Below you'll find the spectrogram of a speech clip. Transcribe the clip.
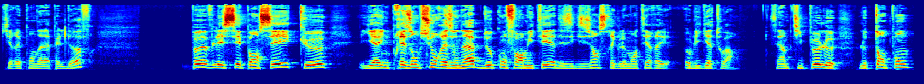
qui répondent à l'appel d'offres peuvent laisser penser qu'il y a une présomption raisonnable de conformité à des exigences réglementaires obligatoires. C'est un petit peu le, tampon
